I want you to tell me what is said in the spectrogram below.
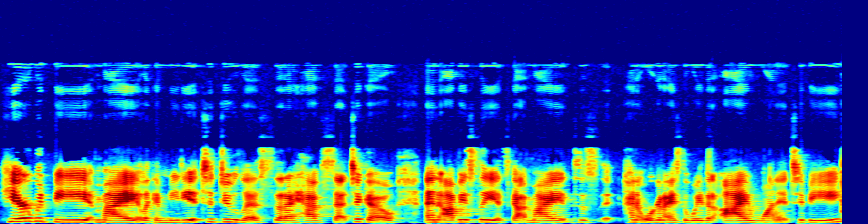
here would be my like immediate to-do list that I have set to go. And obviously it's got my, this is eh, kind of organized the way that I want it to be.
